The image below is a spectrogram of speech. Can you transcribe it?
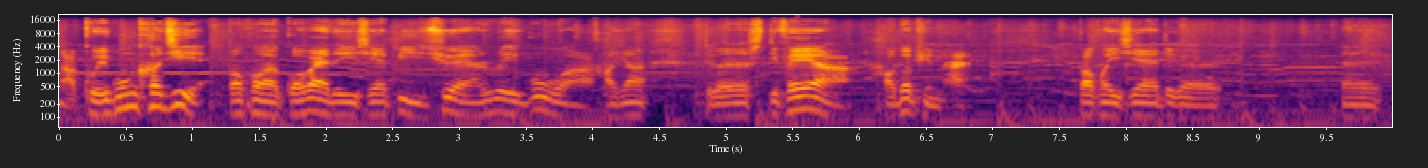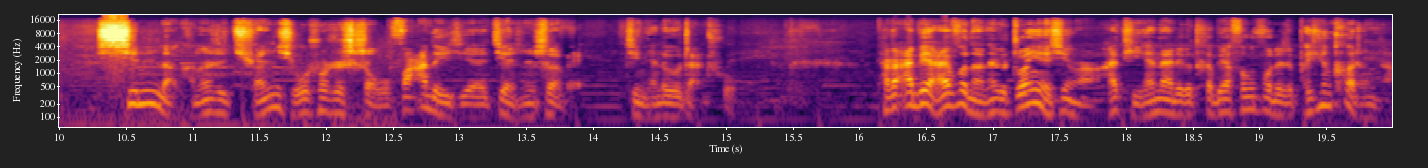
啊，鬼工科技，包括国外的一些碧雀、锐步啊，好像这个史蒂菲啊，好多品牌，包括一些这个呃新的，可能是全球说是首发的一些健身设备。今天都有展出，它的 IBF 呢，它这个专业性啊，还体现在这个特别丰富的这培训课程上。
